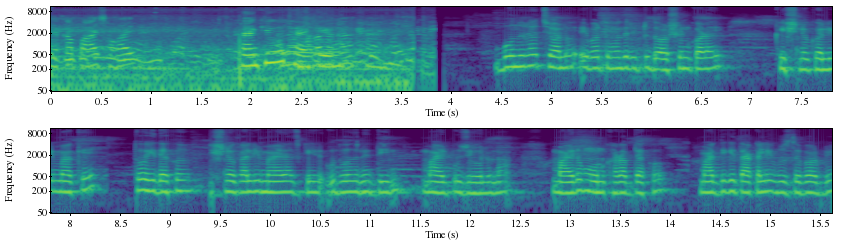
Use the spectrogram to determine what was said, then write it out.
দেখা পায় সবাই। থ্যাংক ইউ থ্যাংক ইউ বন্ধুরা, চলো এবার তোমাদের একটু দর্শন করাই কৃষ্ণকালী মাকে। তো এই দেখো, কৃষ্ণকালী মায়ের আজকে উদ্বোধনের দিন। মায়ের পুজো হলো না। মায়েরও মন খারাপ, দেখো। মায়ের দিকে তাকালেই বুঝতে পারবে,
